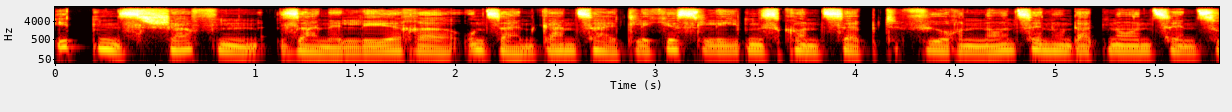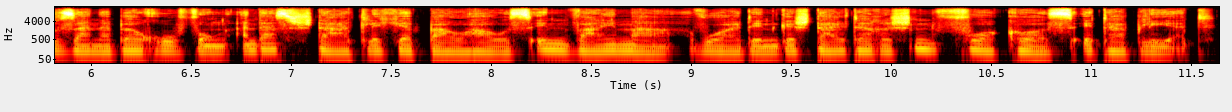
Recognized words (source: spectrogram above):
Ittens Schaffen, seine Lehre und sein ganzheitliches Lebenskonzept führen 1919 zu seiner Berufung an das staatliche Bauhaus in Weimar, wo er den gestalterischen Vorkurs etabliert.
